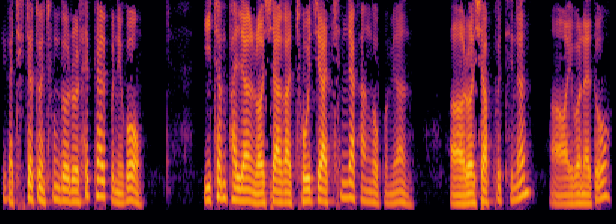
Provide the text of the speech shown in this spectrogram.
그러니까 직접적인 충돌을 회피할 뿐이고 2008년 러시아가 조지아 침략한 거 보면 어, 러시아 푸틴은 어, 이번에도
